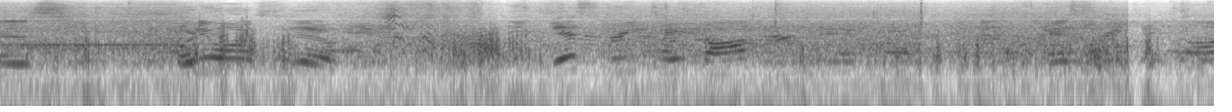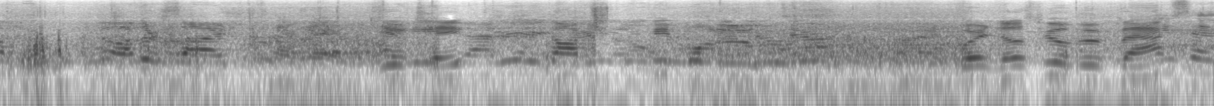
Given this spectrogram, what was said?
is? What do you want us to do? This street takes off. This street takes off. The other side. Do you have tape? Stop. People move. Where those people moved back? You said,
